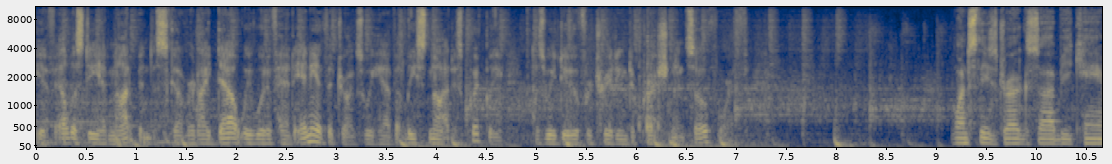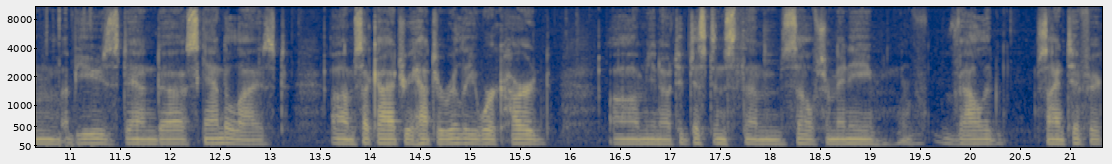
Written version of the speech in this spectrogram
If LSD had not been discovered, I doubt we would have had any of the drugs we have, at least not as quickly as we do for treating depression and so forth. Once these drugs uh, became abused and uh, scandalized, um, psychiatry had to really work hard, um, you know, to distance themselves from any valid scientific,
